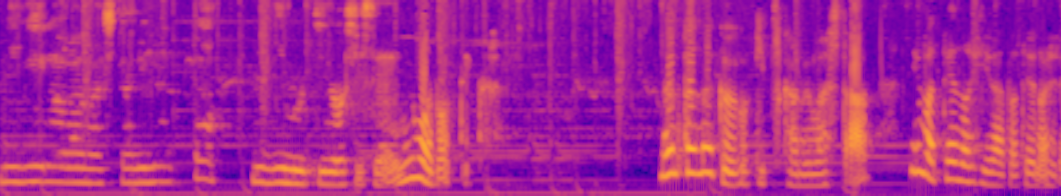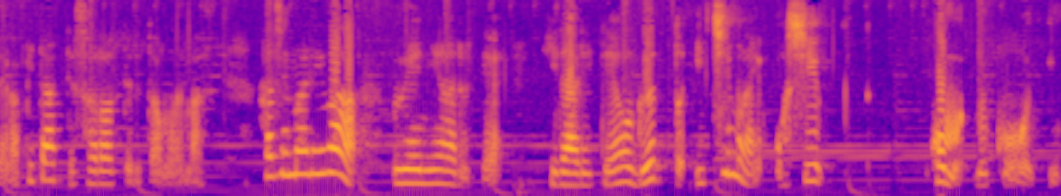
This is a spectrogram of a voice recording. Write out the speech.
右側が下になった右向きの姿勢に戻ってくる。なんとなく動きつかみました？今手のひらと手のひらがピタって揃ってると思います。始まりは上にある手、左手をぐっと1枚押し込む、向こうに。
